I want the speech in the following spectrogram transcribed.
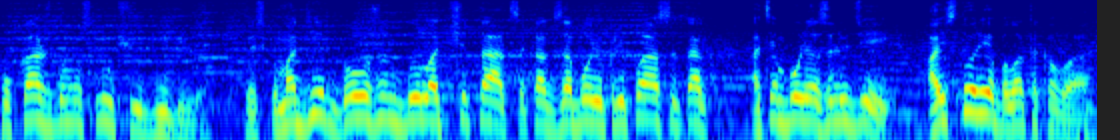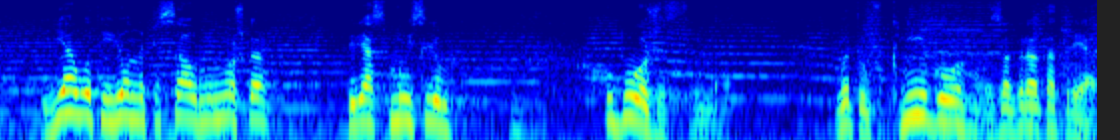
по каждому случаю гибели. То есть командир должен был отчитаться как за боеприпасы, так, а тем более за людей. А история была такова. Я вот ее написал немножко переосмыслив художественно. в эту в книгу заградотряд.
